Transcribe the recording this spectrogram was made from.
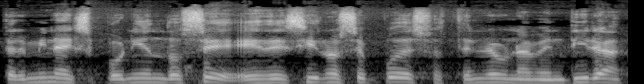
termina exponiéndose, es decir, no se puede sostener una mentira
